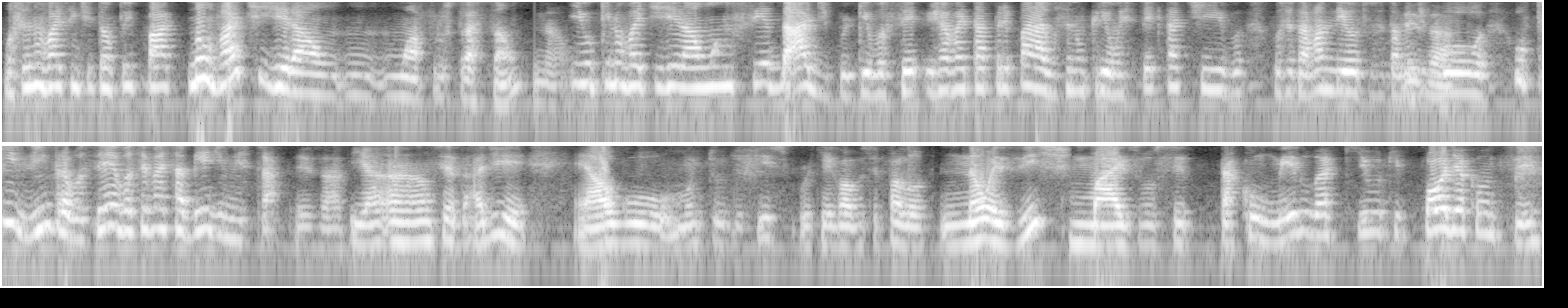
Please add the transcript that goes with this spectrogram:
você não vai sentir tanto impacto. Não vai te gerar um- um- uma frustração. Não. E o que não vai te gerar uma ansiedade, porque você já vai estar preparado. Você não criou uma expectativa, você estava neutro, você estava de boa. O que vir pra você, você vai saber administrar. Exato. E a, a ansiedade é algo muito difícil, porque igual você falou, não existe, mas você tá com medo daquilo que pode acontecer.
